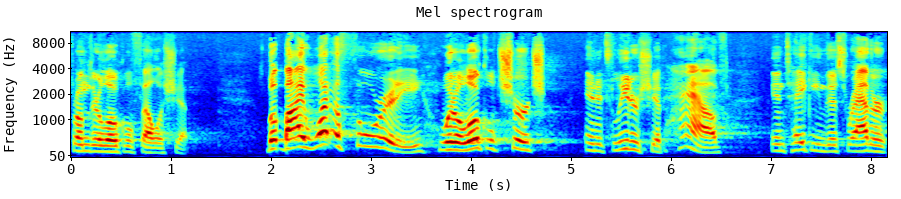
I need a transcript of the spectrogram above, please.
from their local fellowship. But by what authority would a local church and its leadership have in taking this rather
